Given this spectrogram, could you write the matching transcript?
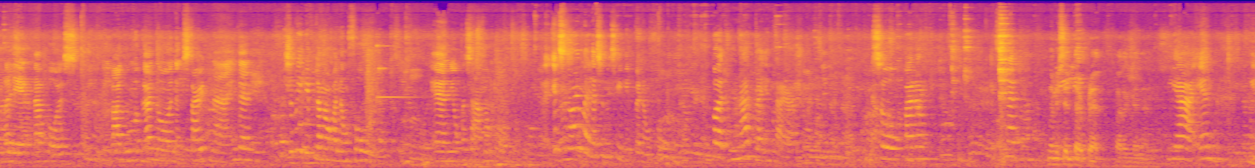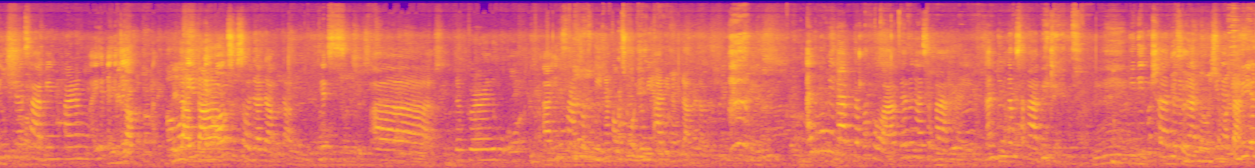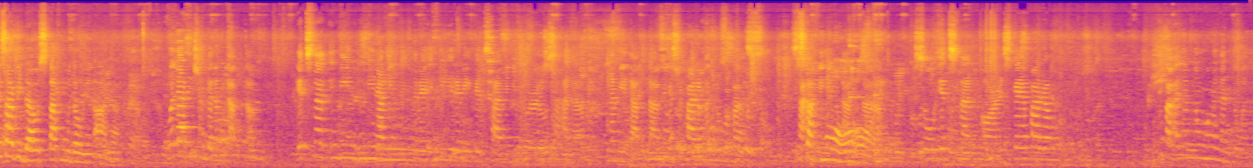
balik, tapos bago mag-ano, nag-start na, and then sumilip lang ako ng phone. And yung kasama ko, it's normal na sumisilip ka ng phone, but not the entire show. So parang, it's not Na misinterpret, parang gano'n. Yeah, and yung sinasabing parang, I, I, May I, laptop. oh, May I, I also saw the laptop. It's uh, the girl who, uh, in front of me, nakaupo, yung may-ari ng laptop. Alam mo, may laptop ako ah, pero nasa bahay. Andun lang sa cabinet. Hindi ko siya talaga ginala. Hindi, ang sabi daw, stock mo daw yun, Ara. Wala rin siyang dalang laptop. It's not, hindi, hindi namin, re- hindi related sa amin yung girl sa harap na may laptop. Kasi parang ano ba, sa Stock amin mo, yung oo. laptop. So it's not ours. Kaya parang, di ba, alam nung mga nandun,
